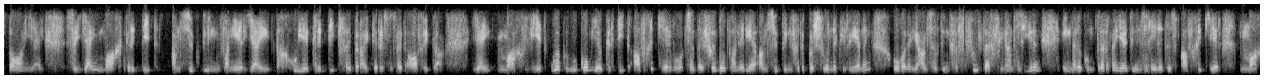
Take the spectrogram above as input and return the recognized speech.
staan jy? So jy mag krediet aansoek doen wanneer jy 'n goeie kredietverbruiker is in Suid-Afrika. Jy mag weet ook hoekom jou krediet afgekeur word. So byvoorbeeld wanneer jy aansoek doen vir 'n persoonlike lening of wanneer jy aansoek doen vir voertuigfinansiering en hulle kom terug na jou toe en sê dit is afgekeur, mag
